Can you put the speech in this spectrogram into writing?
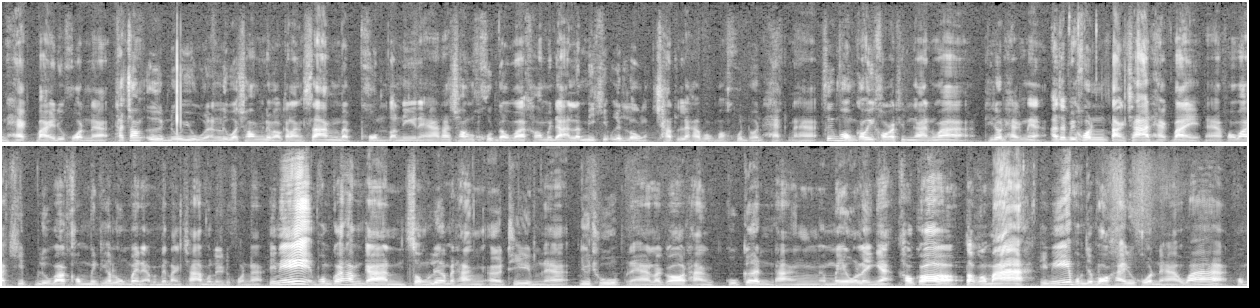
นแฮ็กไปทุกคนนะ ถ้าช่องอื่นดูอยู่นะหรือว่าช่องเนี่ยแบบกำลังสร้างแบบผมตอนนี้นะฮะ ถ้าช่องคุณแบบว่าเข้าไม่ได้แล้วมีคลิปอื่นลงชัดแล้วครับผมว่าคุณโดนแฮ็กนะฮะ ซึ่งผมก็วิเคราะห์กับทีมงานว่าที่โดนแฮ็กเนี่ยอาจจะเป็นคนต่างชาติแฮ็กไปนะฮะเพราะว่าคลิปหรือว่าคอมเมนต์ที่เขาลงไปเนี่ยมันเป็นต่างชาติหมดเลยทุกคนนะ ทีนี้ผมก็ทำการส่งเรื่องไปทางเอ่อทีมนะฮะ YouTube นะฮะแล้วก็ทาง Google ทางเมลอะไรเงี้ยเขาก็ตอบกลับมา ทีนี้ผมจะบอกให้ทุกคนนะฮะว่าผม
